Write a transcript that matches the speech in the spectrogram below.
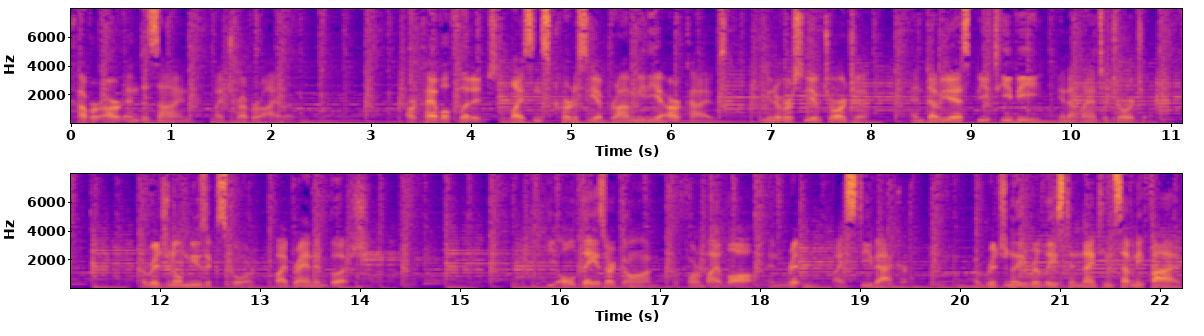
Cover art and design by Trevor Eiler. Archival footage licensed courtesy of Braun Media Archives University of Georgia, and WSB TV in Atlanta, Georgia. Original music score by Brandon Bush. The Old Days Are Gone, performed by Law and written by Steve Acker. Originally released in 1975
